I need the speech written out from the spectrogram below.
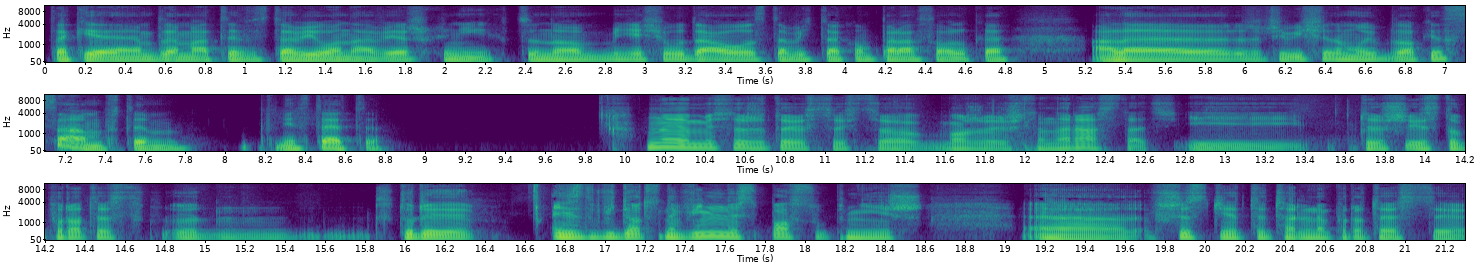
takie emblematy wystawiło na wierzch. Nikt. No, mnie się udało ustawić taką parasolkę, ale rzeczywiście no, mój blok jest sam w tym, niestety. No ja myślę, że to jest coś, co może jeszcze narastać i też jest to protest, który jest widoczny w inny sposób niż wszystkie te czarne protesty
